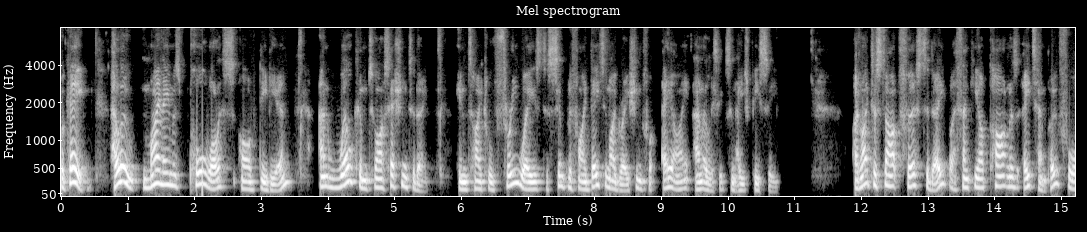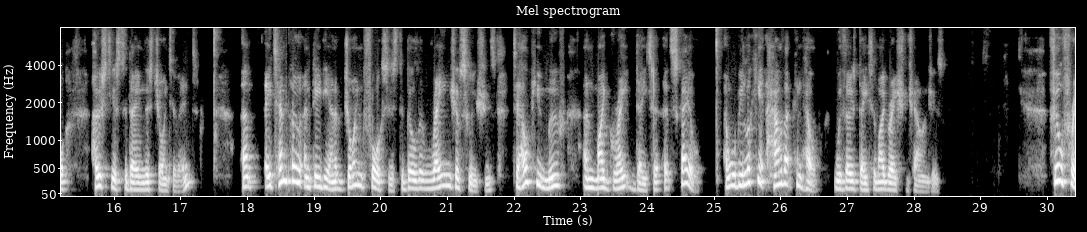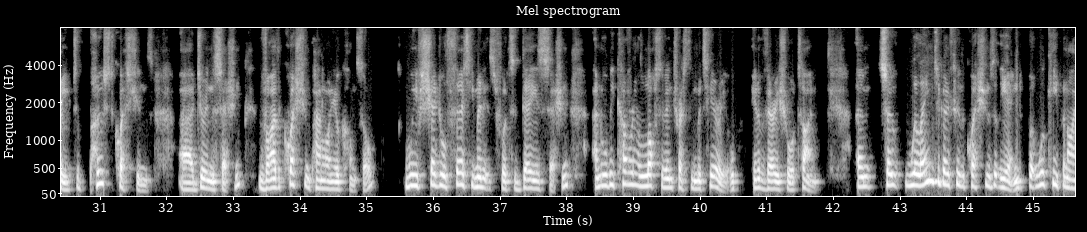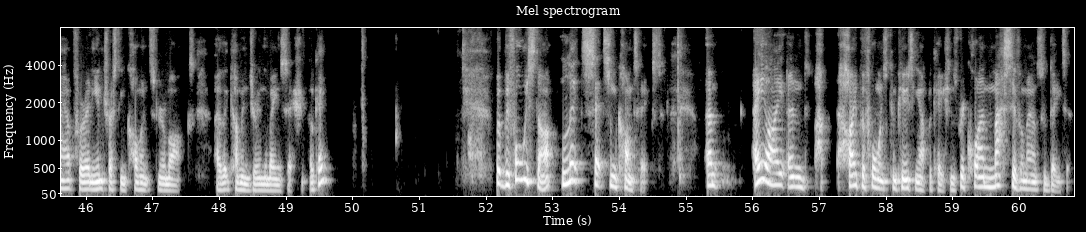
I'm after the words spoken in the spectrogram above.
Okay, hello, my name is Paul Wallace of DDN, and welcome to our session today entitled Three Ways to Simplify Data Migration for AI Analytics and HPC. I'd like to start first today by thanking our partners Atempo for hosting us today in this joint event. Um, Atempo and DDN have joined forces to build a range of solutions to help you move and migrate data at scale. And we'll be looking at how that can help with those data migration challenges. Feel free to post questions uh, during the session via the question panel on your console. We've scheduled 30 minutes for today's session, and we'll be covering a lot of interesting material in a very short time. Um, so we'll aim to go through the questions at the end, but we'll keep an eye out for any interesting comments and remarks uh, that come in during the main session, okay? But before we start, let's set some context. Um, AI and high performance computing applications require massive amounts of data.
